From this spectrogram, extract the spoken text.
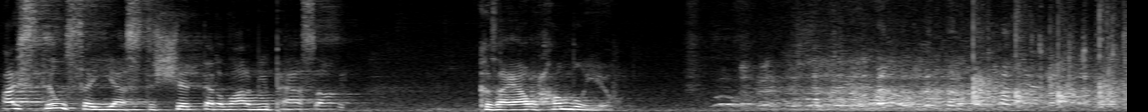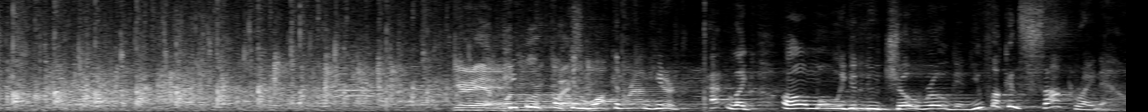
I still say yes to shit that a lot of you pass on because I out humble you. Gary, I have one People more are fucking question. walking around here like, oh, I'm only gonna do Joe Rogan. You fucking suck right now.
